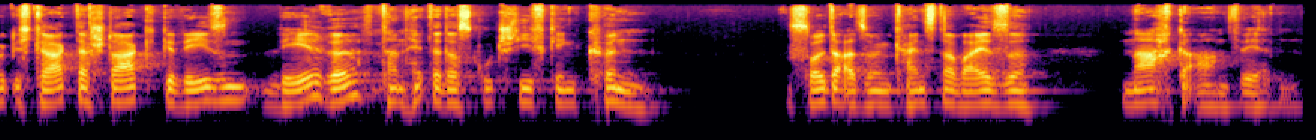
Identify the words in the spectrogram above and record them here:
wirklich charakterstark gewesen wäre, dann hätte das gut schief gehen können. Es sollte also in keinster Weise nachgeahmt werden.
